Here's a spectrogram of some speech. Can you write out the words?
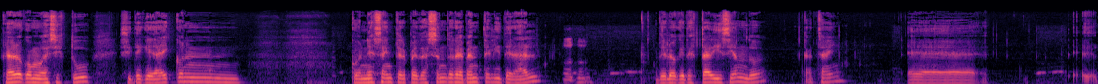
claro, como decís tú, si te quedáis con, con esa interpretación de repente literal de lo que te está diciendo, ¿cachai? Eh, eh,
